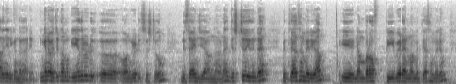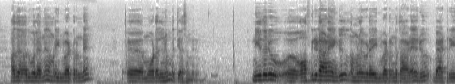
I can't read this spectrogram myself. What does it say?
അറിഞ്ഞിരിക്കേണ്ട കാര്യം. ഇങ്ങനെ വെച്ചിട്ട് നമുക്ക് ഏതൊരു ഓൺ ഗ്രിഡ് സിസ്റ്റവും ഡിസൈൻ ചെയ്യാവുന്നതാണ്. ജസ്റ്റ് ഇതിന്റെ വ്യത്യാസം വരിക. ഈ നമ്പർ ഓഫ് പി വിയുടെ എണ്ണം വ്യത്യാസം വരും. അത് അതുപോലെ തന്നെ നമ്മുടെ ഇൻവെർട്ടറിന്റെ മോഡലിനും വ്യത്യാസം വരും. ഇനി ഇതൊരു ഓഫ് ഗ്രിഡ് ആണ് എങ്കിൽ നമ്മൾ ഇവിടെ ഇൻവെർട്ടറിന്റെ താഴെ ഒരു ബാറ്ററി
